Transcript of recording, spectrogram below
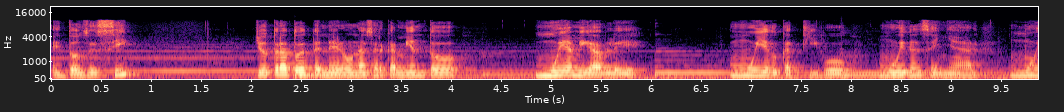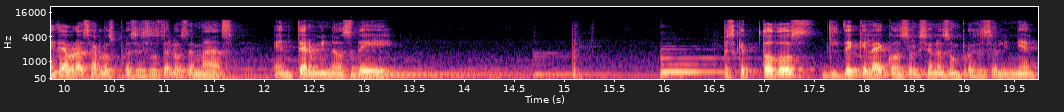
Entonces sí, yo trato de tener un acercamiento muy amigable, muy educativo, muy de enseñar, muy de abrazar los procesos de los demás en términos de pues que todos de que la deconstrucción es un proceso lineal.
